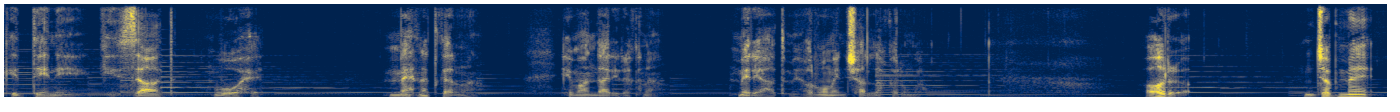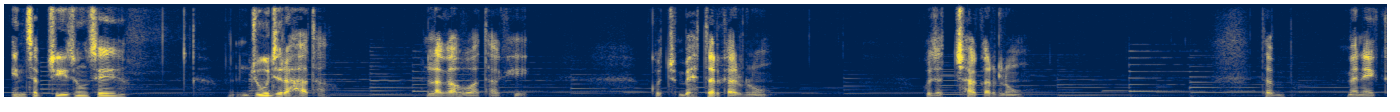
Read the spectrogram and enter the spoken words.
कि देने की ज़ात वो है। मेहनत करना, ईमानदारी रखना मेरे हाथ में, और वो मैं इंशाल्लाह करूँगा। और जब मैं इन सब चीज़ों से जूझ रहा था, लगा हुआ था कि कुछ बेहतर कर लूँ, कुछ अच्छा कर लूँ, तब मैंने एक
